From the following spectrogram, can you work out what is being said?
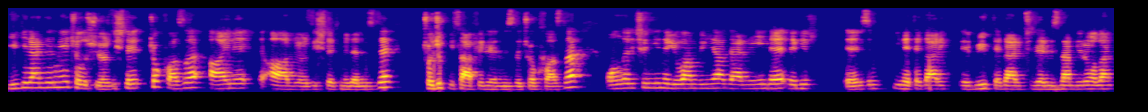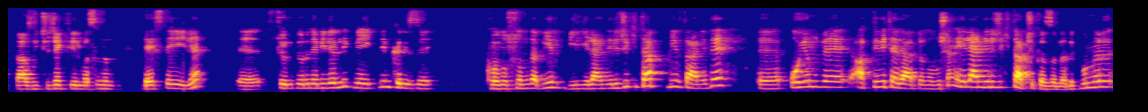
bilgilendirmeye çalışıyoruz. İşte çok fazla aile ağırlıyoruz işletmelerimizde. Çocuk misafirlerimiz de çok fazla. Onlar için yine Yuvan Dünya Derneği ile ve bir e, bizim yine tedarik e, büyük tedarikçilerimizden biri olan gaz içecek firmasının desteğiyle e, sürdürülebilirlik ve iklim krizi konusunda bir bilgilendirici kitap, bir tane de e, oyun ve aktivitelerden oluşan eğlendirici kitapçık hazırladık. Bunları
